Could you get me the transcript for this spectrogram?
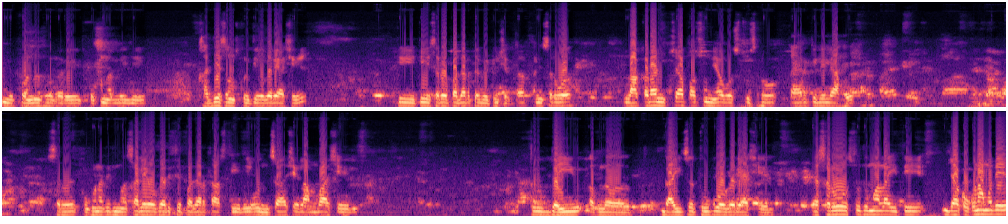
जे फणस वगैरे कोकणातले जे खाद्य संस्कृती वगैरे असेल ते इथे सर्व पदार्थ भेटू शकतात आणि सर्व लाकडांच्या पासून ह्या वस्तू सर्व तयार केलेल्या आहेत. सर्व कोकणातील मसाले वगैरे ते पदार्थ असतील उंच असेल आंबा असेल तूप दही आपलं गाईचं तूप वगैरे असेल या सर्व वस्तू तुम्हाला इथे ज्या कोकणामध्ये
